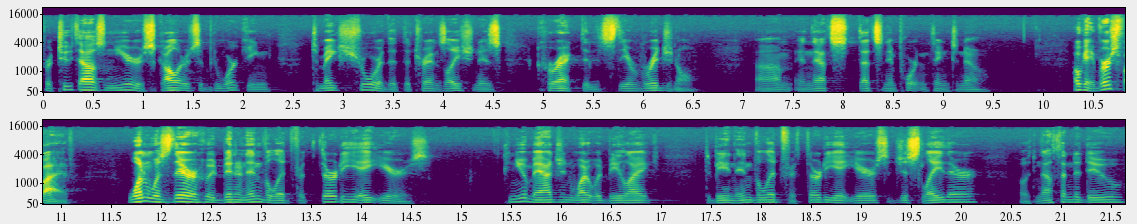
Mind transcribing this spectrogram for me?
For 2,000 years, scholars have been working to make sure that the translation is correct, that it's the original. Um, and that's, that's an important thing to know. Okay, verse 5. One was there who had been an invalid for 38 years. Can you imagine what it would be like to be an invalid for 38 years, to just lay there with nothing to do,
